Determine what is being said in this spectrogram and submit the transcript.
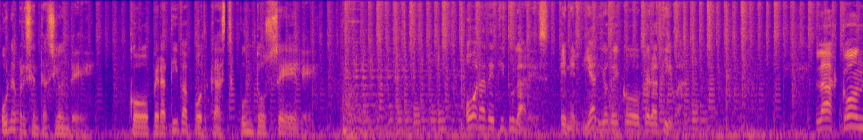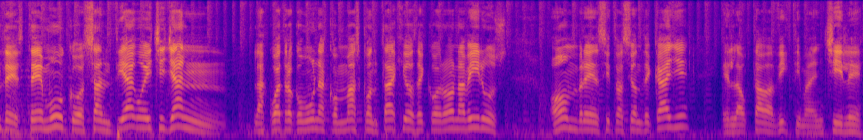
una presentación de cooperativapodcast.cl. Hora de titulares en El Diario de Cooperativa. Las Condes, Temuco, Santiago y Chillán. Las cuatro comunas con más contagios de coronavirus. Hombre en situación de calle es la octava víctima en Chile.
